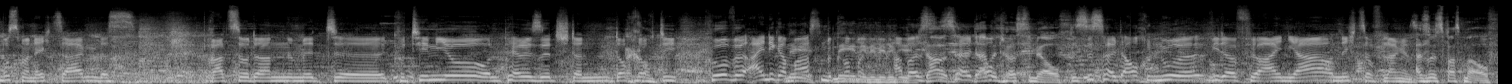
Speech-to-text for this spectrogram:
muss man echt sagen, dass Brazzo dann mit äh, Coutinho und Perisic dann doch Ach, noch die Kurve einigermaßen nee, bekommen. Nee, nee, nee, Aber es da, ist halt damit auch, hörst du mir auf. Das ist halt auch nur wieder für ein Jahr und nicht auf lange Sicht. Also jetzt pass mal auf.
